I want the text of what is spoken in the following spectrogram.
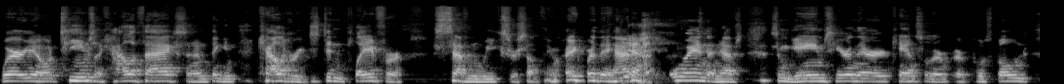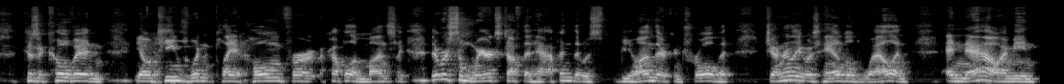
where you know teams like Halifax and I'm thinking Calgary just didn't play for seven weeks or something, right? Where they had yeah. away and then have some games here and there canceled or, or postponed because of COVID, and you know yeah. teams wouldn't play at home for a couple of months. Like there was some weird stuff that happened that was beyond their control, but generally it was handled well. And and now, I mean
